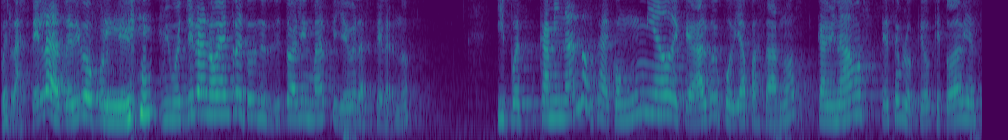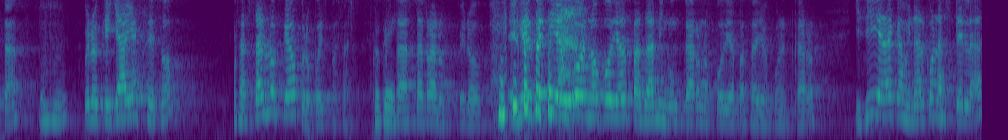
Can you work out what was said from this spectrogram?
pues las telas, le digo, porque Sí. mi mochila no entra, entonces necesito a alguien más que lleve las telas, ¿no? Y pues caminando, o sea, con un miedo de que algo podía pasarnos, caminábamos ese bloqueo que todavía está, pero que ya hay acceso. O sea, está el bloqueo, pero puedes pasar. Ok. Está, está raro, pero en ese tiempo no podías pasar ningún carro, no podía pasar yo con el carro. Y sí, era caminar con las telas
